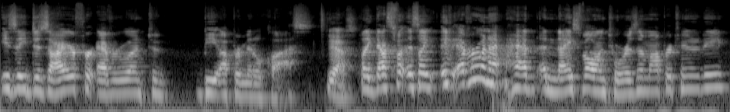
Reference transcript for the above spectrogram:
is a desire for everyone to be upper middle class Yes. like that's what it's like if everyone had a nice volunteerism opportunity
